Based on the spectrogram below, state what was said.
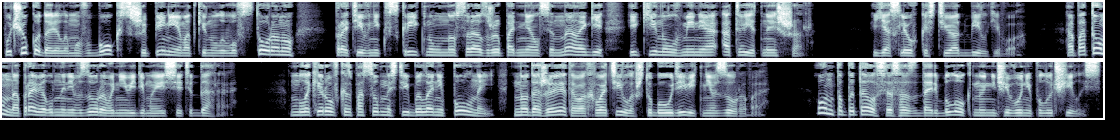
Пучок ударил ему в бок, с шипением откинул его в сторону, противник вскрикнул, но сразу же поднялся на ноги и кинул в меня ответный шар. Я с легкостью отбил его, а потом направил на Невзорова невидимые сети дара — Блокировка способностей была неполной, но даже этого хватило, чтобы удивить Невзорова. Он попытался создать блок, но ничего не получилось.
